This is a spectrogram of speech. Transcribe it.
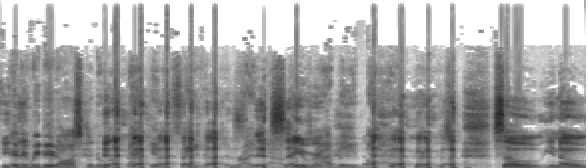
he- Maybe we need Austin to run back in and save it then right now. Save her. I mean, my so you know,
